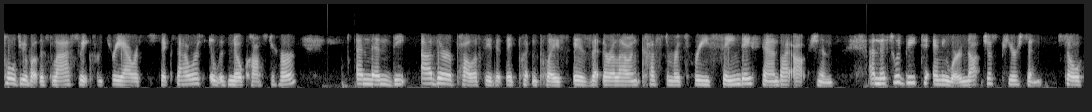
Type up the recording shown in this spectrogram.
told you about this last week from three hours to six hours. It was no cost to her. And then the other policy that they put in place is that they're allowing customers free same day standby options. And this would be to anywhere, not just Pearson. So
